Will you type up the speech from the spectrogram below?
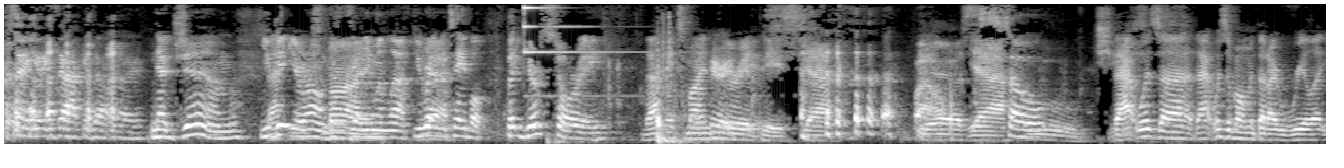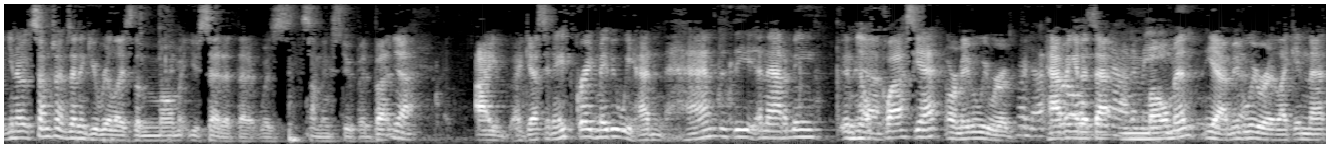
for saying it exactly that way. Now, Jim, you That get your makes own. There's mine. anyone left. You ran Yes. the table, but your story. That makes mine Period period piece. Yeah. Yes. Yeah. So Ooh. That was uh, that was a moment that I realized. You know, sometimes I think you realize the moment you said it that it was something stupid. But yeah, I, I guess in eighth grade, maybe we hadn't had the anatomy in health Yeah. class yet, or maybe we were Or not having it girls' at that anatomy. moment. Yeah, maybe Yeah. we were like in that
